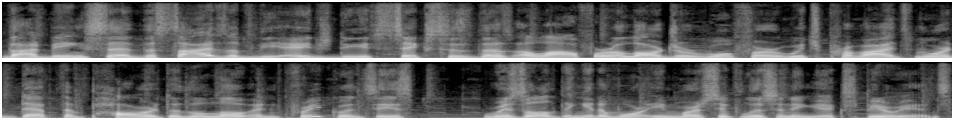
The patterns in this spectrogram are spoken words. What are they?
That being said, the size of the HD6s does allow for a larger woofer, which provides more depth and power to the low-end frequencies resulting in a more immersive listening experience.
